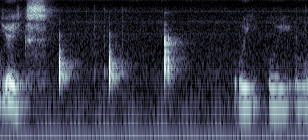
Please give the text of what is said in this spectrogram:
Yikes. Ui, ui, ui.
